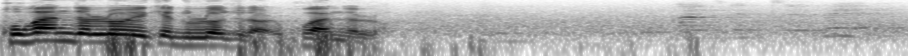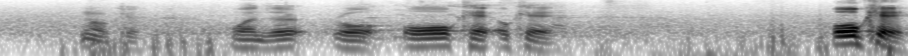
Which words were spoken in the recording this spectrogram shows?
고관절로 이렇게 눌러주라 고관절로. 오케이. 고관절로 오케이 오케이. 오케이.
